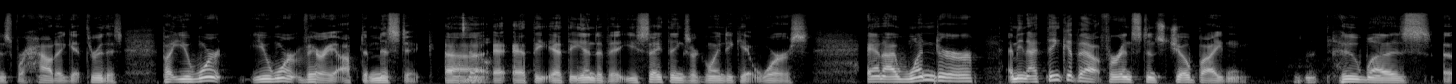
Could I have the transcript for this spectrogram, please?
for how to get through this, but you weren't you weren't very optimistic uh, no. at, at, the at the end of it. You say things are going to get worse, and I wonder. I mean, I think about, for instance, Joe Biden, mm-hmm. who was uh,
